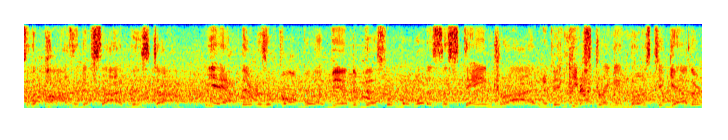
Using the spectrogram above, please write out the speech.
to the positive side this time. Yeah, there was a fumble at the end of this one, but what a sustained drive. And if they keep stringing those together,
